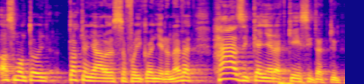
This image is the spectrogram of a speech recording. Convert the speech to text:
azt mondta, hogy taknyanyála összefolyik annyira nevet, házi kenyeret készítettünk.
